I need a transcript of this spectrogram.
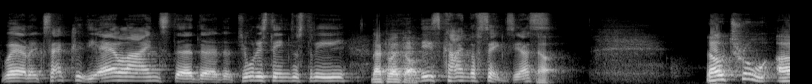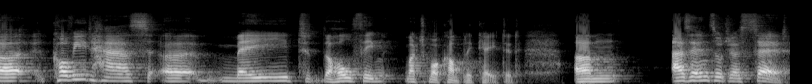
were exactly the airlines, the the, the tourist industry, That went uh, and these kind of things. Yes. Yeah. No, true. Uh, COVID has uh, made the whole thing much more complicated. Um, as Enzo just said,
